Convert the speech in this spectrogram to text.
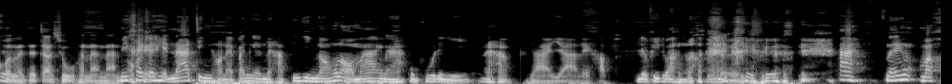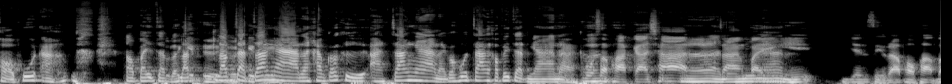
คนละจะเจ้าชู้ขนาดนั้น มีใครโอเคยเห็นหน้าจริงของนายปั้นเงินไหมครับ จริงๆน้องหล่อมากนะ ผมพูดอย่างนี้นะครับ อย่าอย่าเลยครับ เดี๋ยวผิดหวังเหรอเอออะนั้นมาขอพูดอะต่อไปจัดธุรรับกิจอื่นรับจัดธุรกิจจ้างงานนะครับ ก็คืออะจ้างงานอะก็พูดจ้างเขาไปจัดงานอะพวกสภากาชาติเออจ้างไปนู่นนี่นั่นอย่างนี้ เย็นศิราพอพระบ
